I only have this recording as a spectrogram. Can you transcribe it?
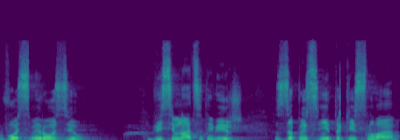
8 розділ, 18 вірш. Записані такі слова.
